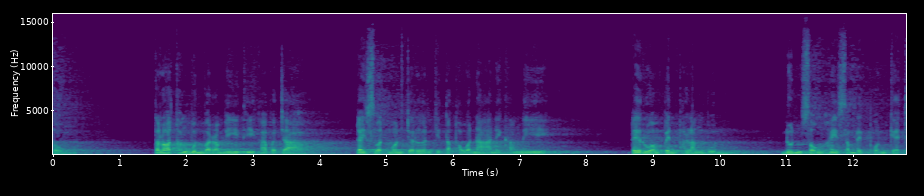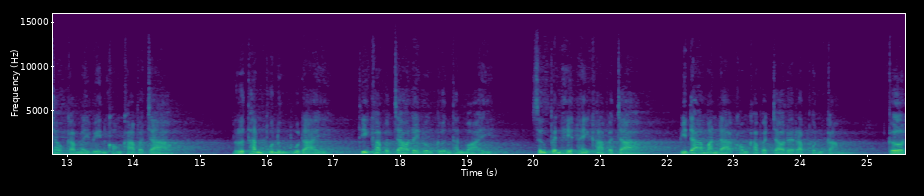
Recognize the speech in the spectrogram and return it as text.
สงฆ์ตลอดทั้งบุญบารรมีที่ข้าพเจ้า ได้สวดมนต์เจริญจิตภาวนาในครั้งนี้ ได้รวมเป็นพลังบุญ หนุนส่งให้สำเร็จผลแก่เจ้ากรรมในเวรของข้าพเจ้า หรือท่านผู้หนึ่งผู้ใดที่ข้าพเจ้าได้ล่วงเกินท่านไว้ ซึ่งเป็นเหตุให้ข้าพเจ้า บิดามารดาของข้าพเจ้าได้รับผลกรรม เกิด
